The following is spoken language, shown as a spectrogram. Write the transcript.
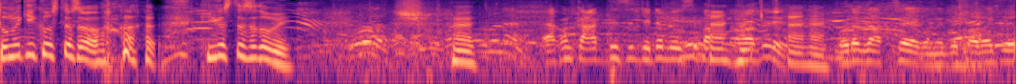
তুমি কি খুঁজতেছ? কি খুঁজতেছো তুমি? হ্যাঁ। এখন কার্ড দিছে যেটা বলছি হ্যাঁ, হ্যাঁ, হ্যাঁ, হ্যাঁ। ওটা যাচ্ছে এখন সবাইকে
